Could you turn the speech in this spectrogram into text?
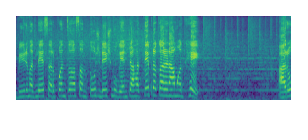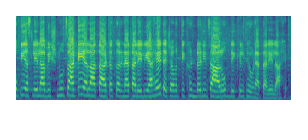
बीडमधले सरपंच संतोष देशमुख यांच्या हत्ये प्रकरणामध्ये आरोपी असलेला विष्णू चाटे याला आता अटक करण्यात आलेली आहे. त्याच्यावरती खंडणीचा आरोप देखील ठेवण्यात आलेला आहे.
